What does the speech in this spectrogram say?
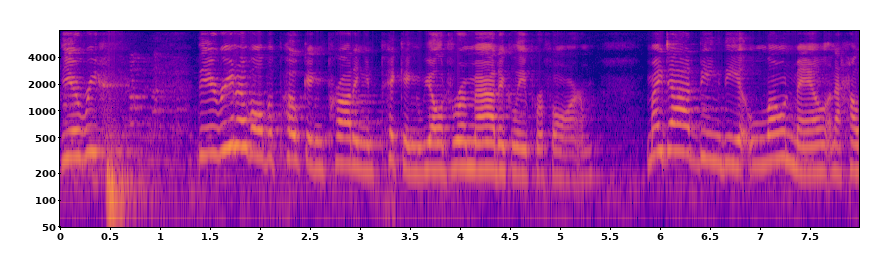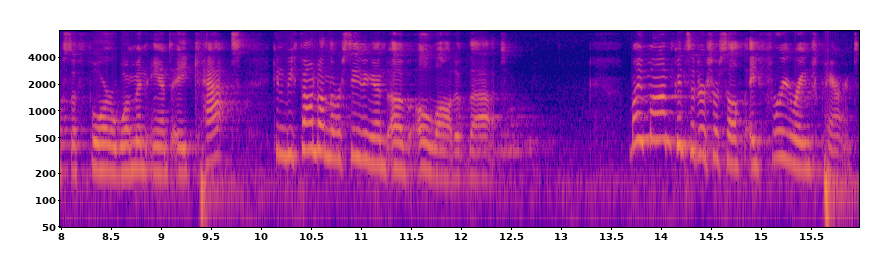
The, are- the arena of all the poking, prodding, and picking we all dramatically perform. My dad, being the lone male in a house of four women and a cat, can be found on the receiving end of a lot of that. My mom considers herself a free range parent,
